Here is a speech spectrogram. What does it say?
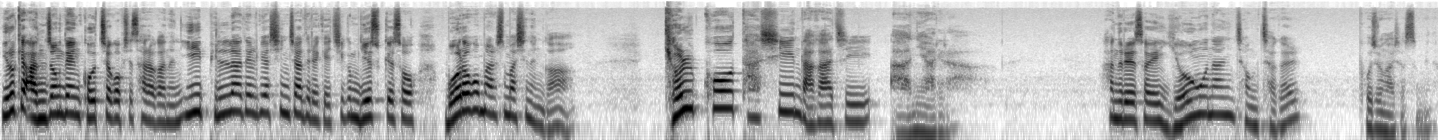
이렇게 안정된 거책 없이 살아가는 이 빌라델비아 신자들에게 지금 예수께서 뭐라고 말씀하시는가? 결코 다시 나가지 아니하리라. 하늘에서의 영원한 정착을 보증하셨습니다.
